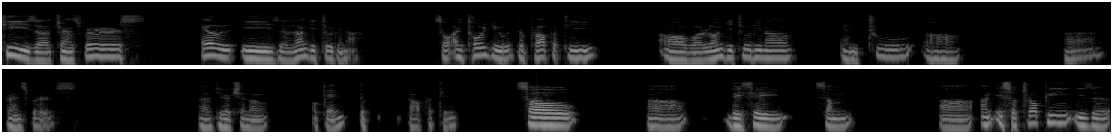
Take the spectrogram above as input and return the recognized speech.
T is a transverse, L is a longitudinal. So I told you the property of a longitudinal and two uh, uh, transverse uh, directional, okay, the property. So uh, they say some uh, anisotropy is uh,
